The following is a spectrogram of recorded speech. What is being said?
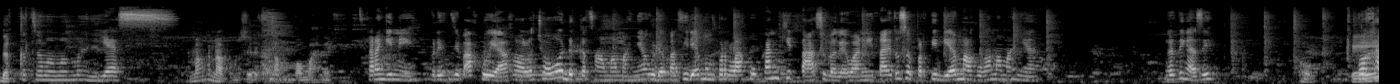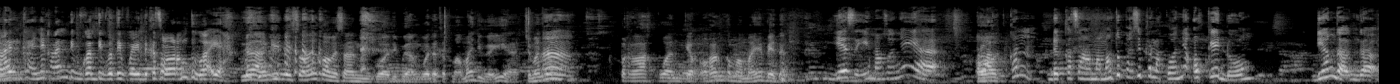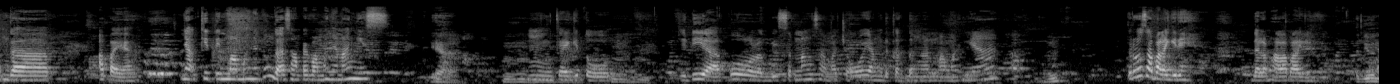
Deket sama mamanya yes. Emang kenapa mesti dekat sama mamah nih? karena gini prinsip aku ya kalau cowok deket sama mamahnya udah pasti dia memperlakukan kita sebagai wanita itu seperti dia melakukan mamahnya. Ngerti nggak sih? Oke. Wah kalian kayaknya kalian bukan tipe-tipe yang deket sama orang tua ya? Nah gini soalnya kalau misalnya gue dibilang gue deket mama juga iya. Cuman kan Hmm. Perlakuan tiap orang ke mamanya beda Iya sih, maksudnya ya Oh. kan dekat sama mama tuh pasti perlakuannya oke dong. Dia nggak nggak nggak apa ya nyakitin mamahnya tuh nggak sampai mamahnya nangis. Ya Hmm. Hmm, kayak gitu. Jadi ya aku lebih senang sama cowok yang dekat dengan mamahnya. Hmm. Terus apa lagi nih? Dalam hal apa lagi?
